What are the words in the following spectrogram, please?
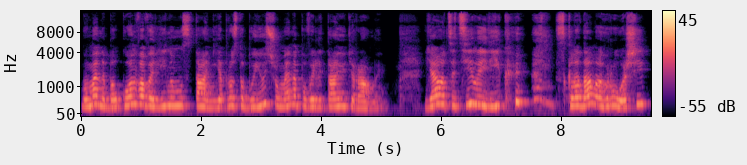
Бо в мене балкон в аварійному стані. Я просто боюсь, що в мене повилітають рами. Я оце цілий рік складала гроші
